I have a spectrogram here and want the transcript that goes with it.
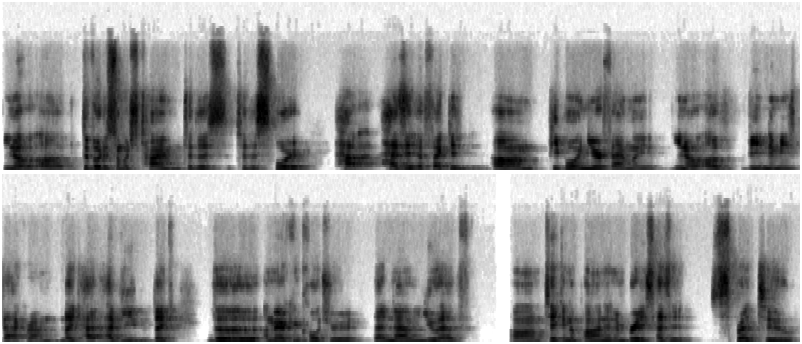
you know uh, devoted so much time to this to this sport, how has it affected um, people in your family, you know, of Vietnamese background? Like, ha- have you like the American culture that now you have um, taken upon and embraced? Has it spread to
